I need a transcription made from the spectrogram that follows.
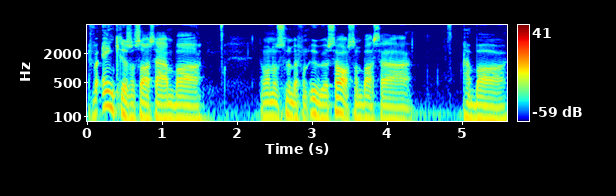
det var en kille som sa så här, han bara Det var någon snubbe från USA som bara så här, Han bara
